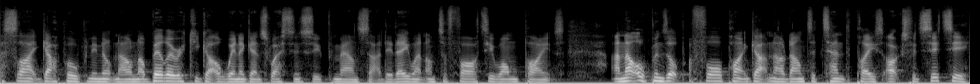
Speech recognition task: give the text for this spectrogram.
a slight gap opening up now. Now, Billy Billericay got a win against Weston-super-Mare on Saturday. They went on to 41 points and that opens up a four point gap now down to 10th place Oxford City,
